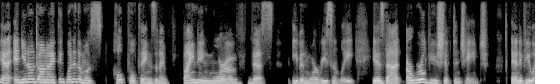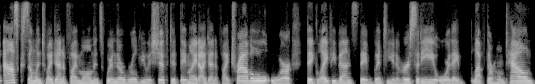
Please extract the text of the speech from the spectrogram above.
Yeah. And, you know, Donna, I think one of the most hopeful things, and I'm finding more of this even more recently, is that our worldview shift and change. And if you ask someone to identify moments when their worldview is shifted, they might identify travel or big life events. They went to university or they left their hometown,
